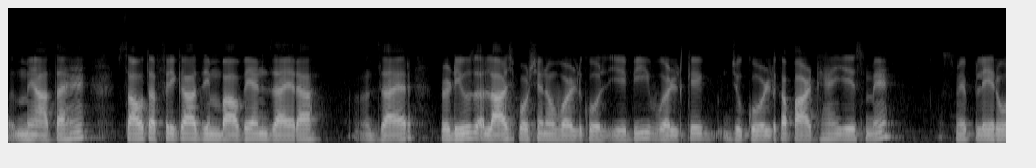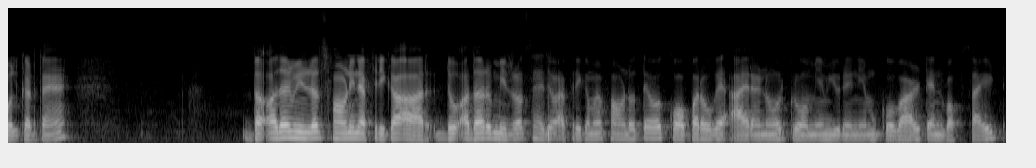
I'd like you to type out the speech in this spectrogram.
में आता है। South Africa Zimbabwe and Zaire Zaire produce a large portion of world gold ये भी वर्ल्ड के जो गोल्ड का पार्ट हैं, ये इसमें उसमें प्ले रोल करते हैं। The other minerals found in Africa are जो अदर मिनरल्स है जो अफ्रीका में फाउंड होते हैं, वो कॉपर हो गए iron ore chromium uranium cobalt and bauxite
